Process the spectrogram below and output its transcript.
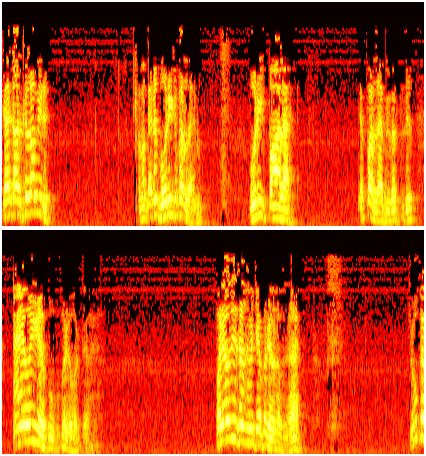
ਚਾਹੇ 10 ਕਿਲੋ ਵੀ ਨੇ। ਆਪਾਂ ਕਹਿੰਦੇ ਬੋਰੀ 'ਚ ਭਰ ਲੈ ਇਹਨੂੰ। ਬੋਰੀ 'ਚ ਪਾ ਲੈ। ਇਹ ਭਰ ਲੈ ਵੀ ਵਰਤਦੇ ਐ ਹੋਈ ਹੈ ਕੂਪ ਭਰਿਓ ਵਰਤਿਆ ਹੋਇਆ ਭਰਿਓ ਦੀ ਸੰਸ ਵਿੱਚ ਇਹ ਭਰਿਓ ਲਫ਼ਜ਼ ਕਿਉਂਕਿ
